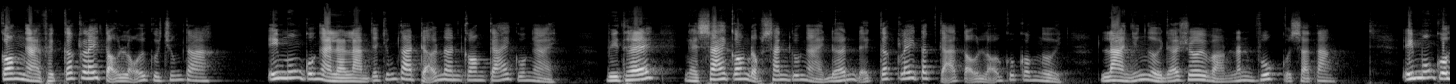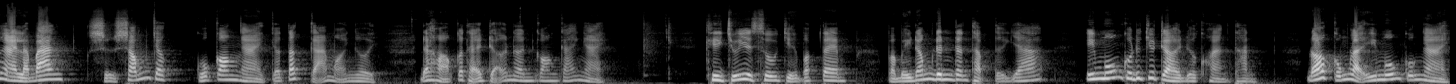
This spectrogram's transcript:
con Ngài phải cất lấy tội lỗi của chúng ta. Ý muốn của Ngài là làm cho chúng ta trở nên con cái của Ngài. Vì thế, Ngài sai con độc sanh của Ngài đến để cất lấy tất cả tội lỗi của con người, là những người đã rơi vào nanh vuốt của Satan. Ý muốn của Ngài là ban sự sống cho của con Ngài cho tất cả mọi người, để họ có thể trở nên con cái Ngài. Khi Chúa Giêsu chịu bắp tem và bị đóng đinh trên thập tự giá, ý muốn của Đức Chúa Trời được hoàn thành. Đó cũng là ý muốn của Ngài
